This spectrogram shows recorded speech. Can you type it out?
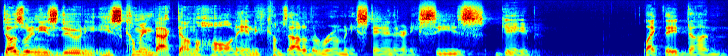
does what he needs to do, and he, he's coming back down the hall, and Andy comes out of the room, and he's standing there, and he sees Gabe, like they'd done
